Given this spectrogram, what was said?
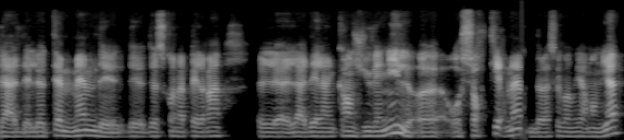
le thème même de, ce qu'on appellera la délinquance juvénile euh, au sortir même de la Seconde Guerre mondiale.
